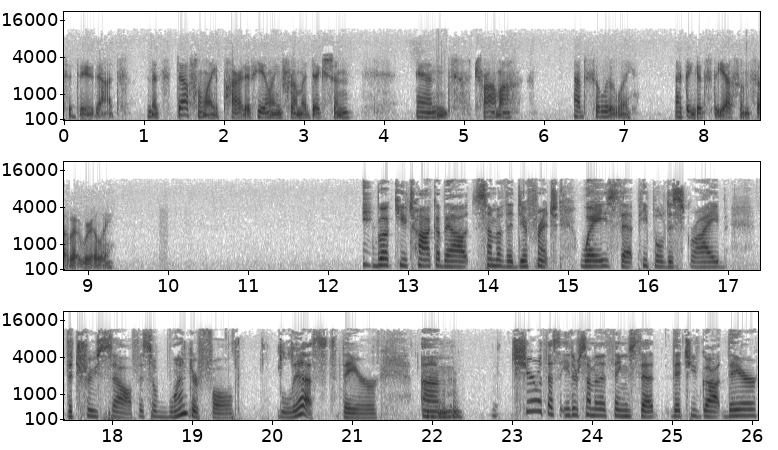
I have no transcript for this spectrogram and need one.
to do that. And it's definitely part of healing from addiction and trauma. Absolutely. I think it's the essence of it, really. In your book, you talk about some of the different ways that people describe the true self. It's a wonderful list there. Um, mm-hmm. Share with us either some of the things that, that you've got there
